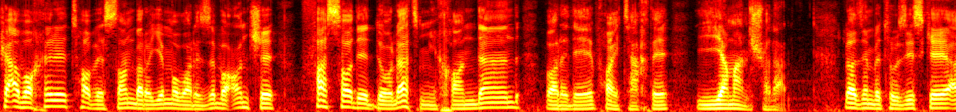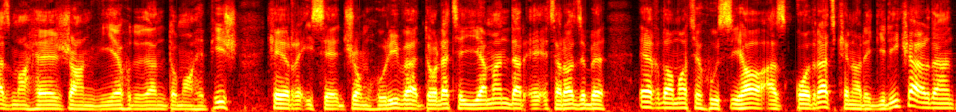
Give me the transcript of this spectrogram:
که اواخر تابستان برای مبارزه با آنچه فساد دولت میخواندند وارد پایتخت یمن شدند. لازم به توضیح است که از ماه ژانویه حدودا دو ماه پیش که رئیس جمهوری و دولت یمن در اعتراض به اقدامات حوسی ها از قدرت کنارگیری کردند.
